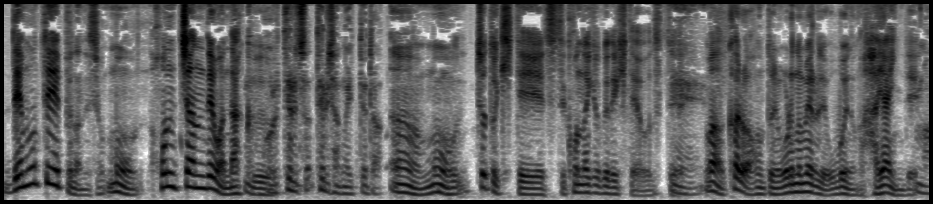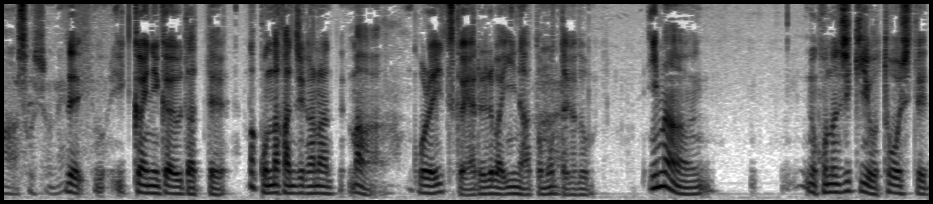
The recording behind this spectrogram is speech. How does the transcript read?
デモテープなんですよ。もう本ちゃんではなく、うん、これテルさんテルさんが言ってた。うんもうちょっと来てっつってこんな曲できたよっつって、えまあ彼は本当に俺のメロディー覚えるのが早いんで。まあそうですよね。で1回2回歌ってまあこんな感じかなって。まあこれいつかやれればいいなと思ったけど、はい、今のこの時期を通して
